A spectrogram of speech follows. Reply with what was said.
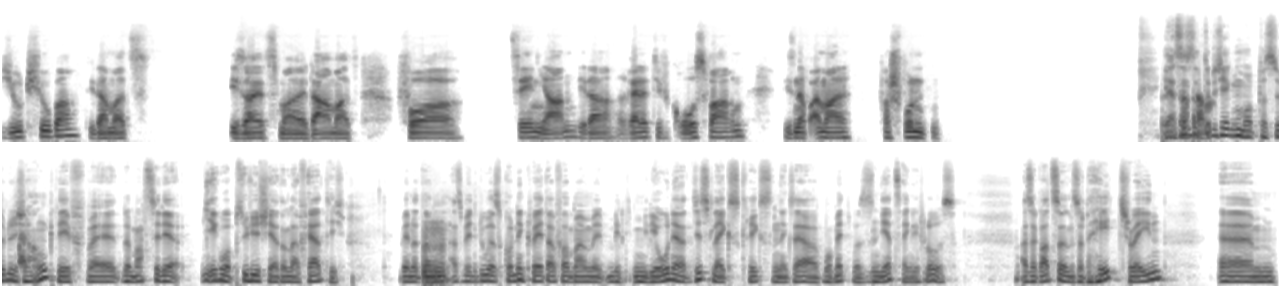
YouTuber, die damals, ich sage jetzt mal damals, vor zehn Jahren, die da relativ groß waren, die sind auf einmal verschwunden. Ja, es ist natürlich irgendwo ein persönlicher Angriff, weil du machst dir irgendwo psychisch ja dann auch fertig. Wenn du dann, mhm. also wenn du als Content Creator auf einmal mit, mit Millionen Dislikes kriegst, dann denkst du, ja, Moment, was ist denn jetzt eigentlich los? Also gerade so, so ein Hate-Train, ähm,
